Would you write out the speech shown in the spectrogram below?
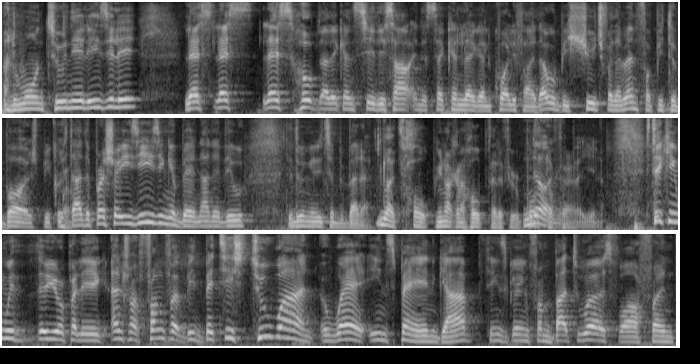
have won two 0 easily. Let's let's let's hope that they can see this out in the second leg and qualify. That would be huge for them and for Peter Bosz because that the pressure is easing a bit now. They do they're doing a little bit better. Let's hope. You're not going to hope that if you're a No, fan. but you know. Sticking with the Europa League, Eintracht Frankfurt beat Betis 2 1 away in Spain. Gab, things going from bad to worse for our friend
